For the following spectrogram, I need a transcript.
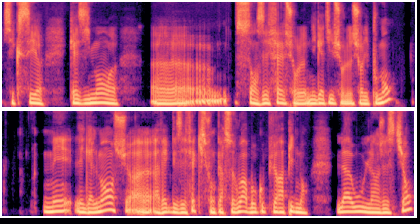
c'est que c'est euh, quasiment euh, sans effet sur le négatif sur, le, sur les poumons, mais également avec des effets qui se font percevoir beaucoup plus rapidement. Là où l'ingestion,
